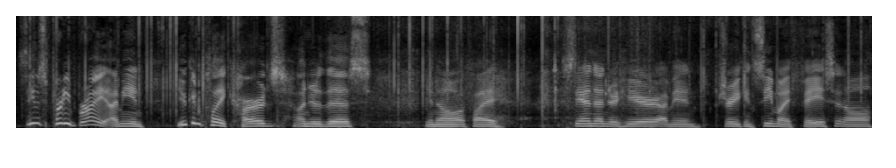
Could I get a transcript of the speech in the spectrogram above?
Seems pretty bright. I mean, you can play cards under this. You know, if I stand under here, I mean, I'm sure you can see my face and all.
